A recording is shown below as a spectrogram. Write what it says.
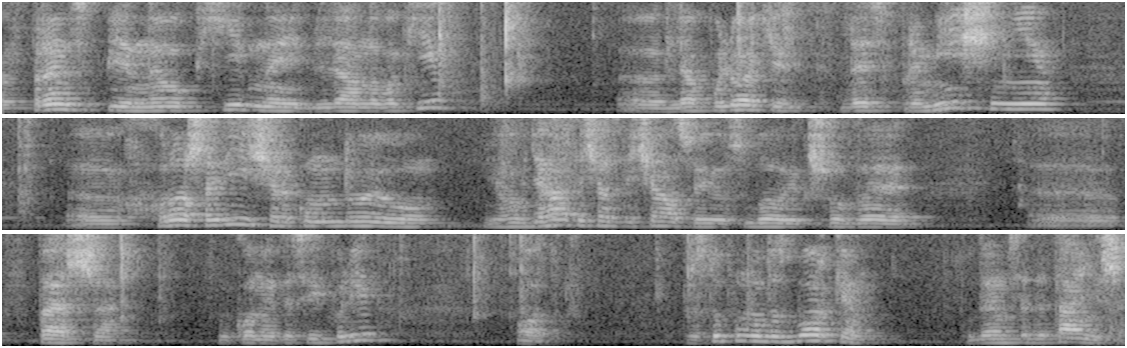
в принципі, необхідний для новаків, для польотів десь в приміщенні. Е, Хороша річ, рекомендую його вдягати час від часу, і особливо якщо ви е, вперше виконуєте свій політ. От. Приступимо до зборки, подивимося детальніше.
